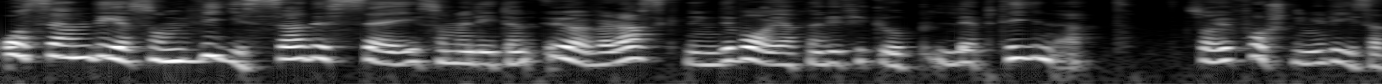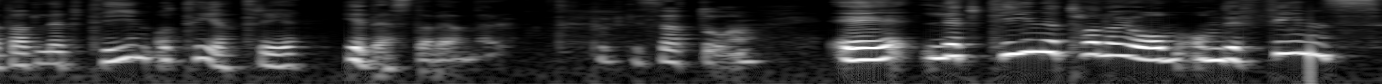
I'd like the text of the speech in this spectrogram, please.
Och sen det som visade sig som en liten överraskning det var ju att när vi fick upp leptinet så har ju forskningen visat att leptin och T3 är bästa vänner. På vilket sätt då? Eh, leptinet talar ju om om det finns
